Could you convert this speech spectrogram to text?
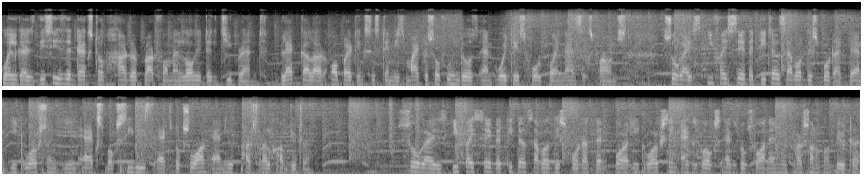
well guys this is a desktop hardware platform and logitech g brand. Black color operating system is microsoft windows and weight is 4.96 pounds. So guys if i say the details about this product then it works in, in xbox series xbox one and your personal computer. So guys if i say the details about this product then or it works in xbox xbox one and your personal computer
